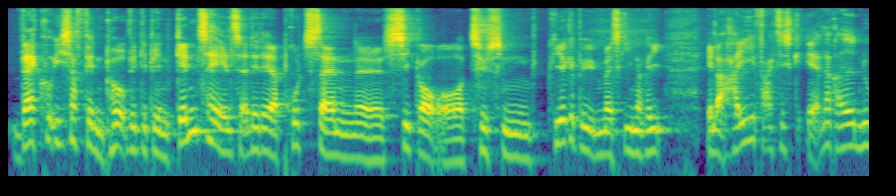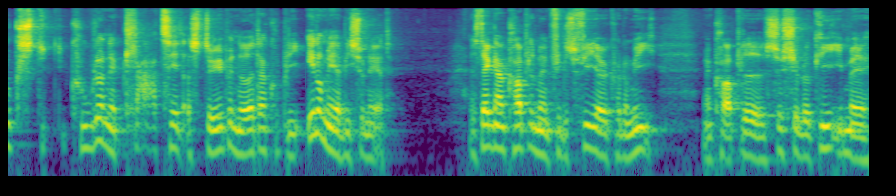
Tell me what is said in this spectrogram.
hvad kunne I så finde på? Vil det blive en gentagelse af det der Prutzan, øh, Sigård og Thyssen Kirkeby-maskineri? Eller har I faktisk allerede nu kuglerne klar til at støbe noget, der kunne blive endnu mere visionært? Altså dengang koblede man filosofi og økonomi, man koblede sociologi med,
